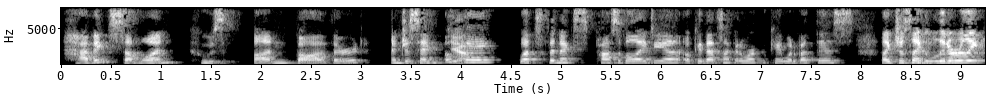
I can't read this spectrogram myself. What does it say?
having someone who's unbothered and just saying okay yeah what's the next possible idea? Okay, that's not going to work. Okay, what about this? Like just like literally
